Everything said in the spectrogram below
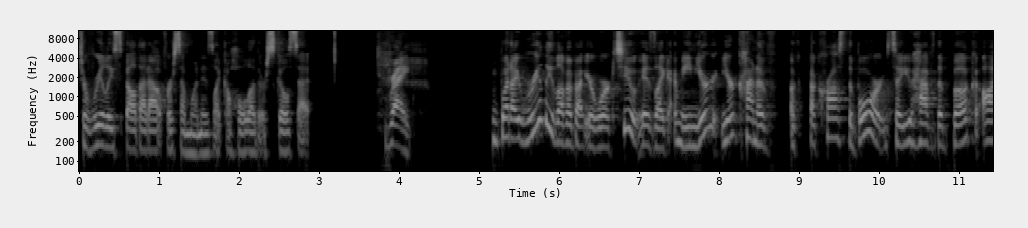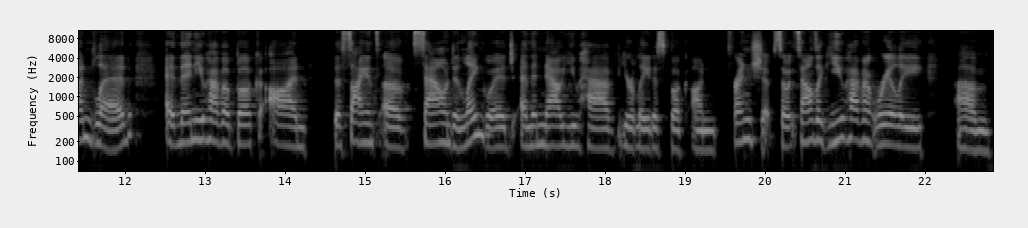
to really spell that out for someone is like a whole other skill set. Right. What I really love about your work too is like I mean you're you're kind of a- across the board. So you have the book on lead and then you have a book on the science of sound and language and then now you have your latest book on friendship. So it sounds like you haven't really um,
